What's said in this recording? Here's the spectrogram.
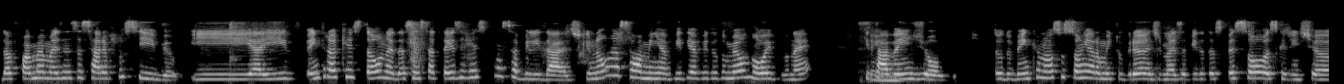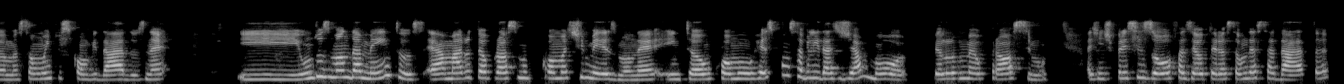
da forma mais necessária possível. E aí entra a questão, né, da sensatez e responsabilidade, que não é só a minha vida e a vida do meu noivo, né, que estava em jogo. Tudo bem que o nosso sonho era muito grande, mas a vida das pessoas que a gente ama, são muitos convidados, né? E um dos mandamentos é amar o teu próximo como a ti mesmo, né? Então, como responsabilidade de amor pelo meu próximo, a gente precisou fazer a alteração dessa data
